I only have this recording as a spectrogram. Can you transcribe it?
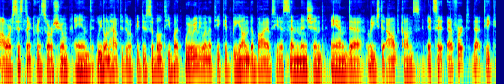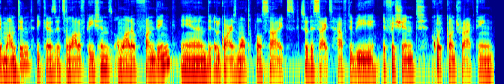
our system consortium, and we don't have to do reproducibility, but we really want to take it beyond the biopsy, as Sen mentioned, and uh, reach the outcomes. It's an effort that take a mountain because it's a lot of patients, a lot of funding, and it requires multiple sites. So the sites have to be efficient, quick contracting,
